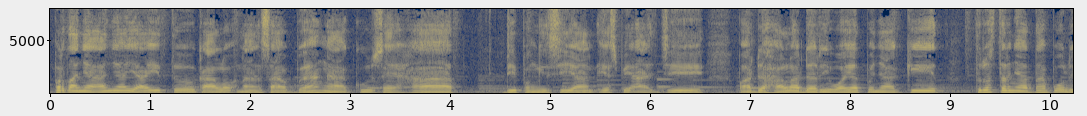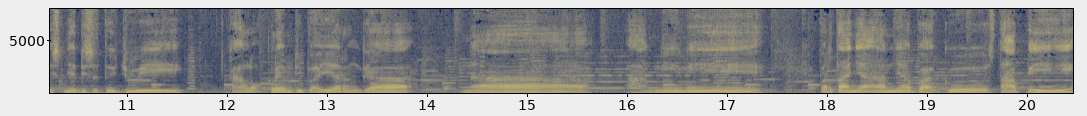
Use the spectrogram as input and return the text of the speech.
Pertanyaannya yaitu kalau nasabah ngaku sehat di pengisian SPAJ padahal ada riwayat penyakit terus ternyata polisnya disetujui kalau klaim dibayar enggak Nah, Ani nih pertanyaannya bagus, tapi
